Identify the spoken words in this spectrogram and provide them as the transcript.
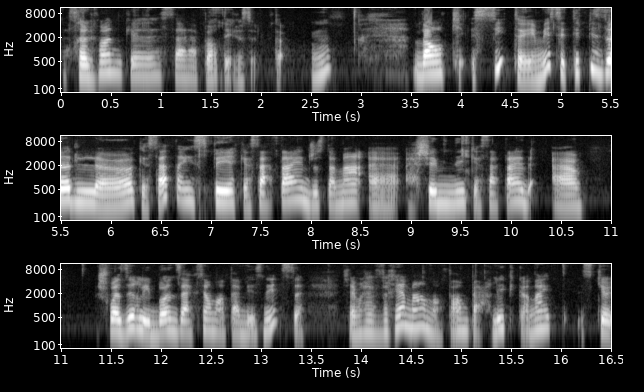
ça serait le fun que ça apporte des résultats. Hmm? Donc, si tu as aimé cet épisode-là, que ça t'inspire, que ça t'aide justement à, à, cheminer, que ça t'aide à choisir les bonnes actions dans ta business, j'aimerais vraiment en entendre parler puis connaître ce qui a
